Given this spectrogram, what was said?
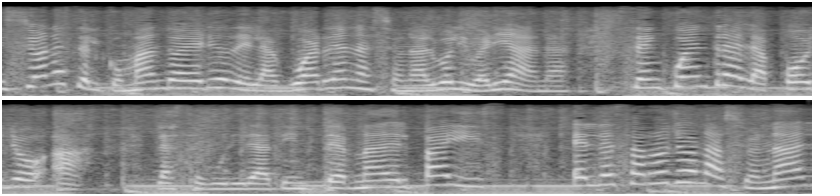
Misiones del Comando Aéreo de la Guardia Nacional Bolivariana se encuentra el apoyo a la seguridad interna del país, el desarrollo nacional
